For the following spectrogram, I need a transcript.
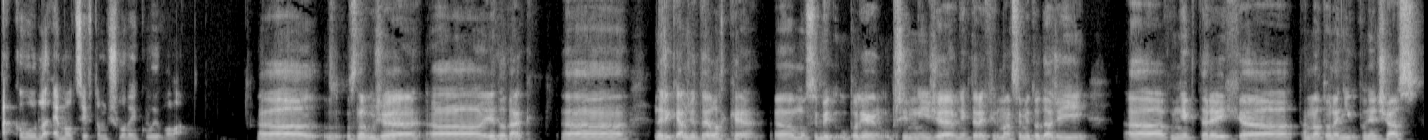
takovouhle emoci v tom člověku vyvolat. Uh, znovu, že uh, je to tak. Uh, neříkám, že to je lehké. Musí být úplně upřímný, že v některých firmách se mi to daří, v některých tam na to není úplně čas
